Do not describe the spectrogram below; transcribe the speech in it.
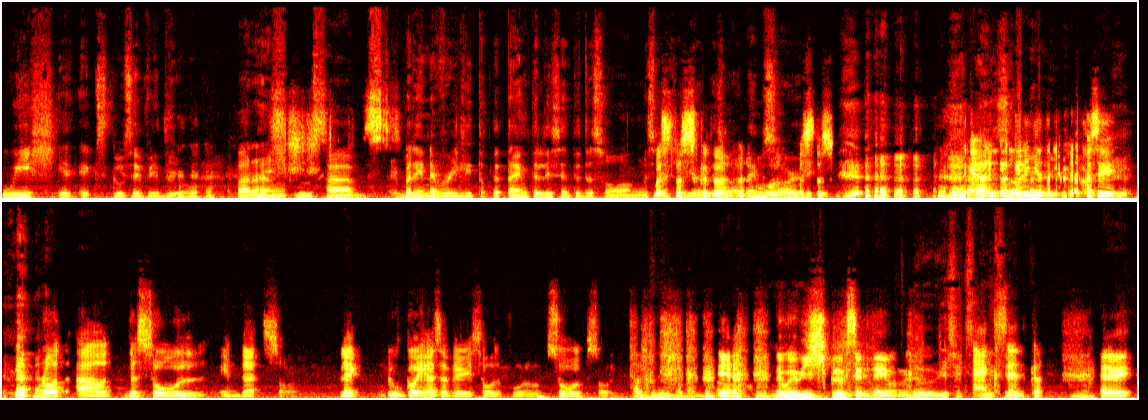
wish i- exclusive video. Parang uh, but I never really took the time to listen to the song. Bastos ka one. I'm Ano sorry. Bastos. Kaya, ang, ang galing niya talaga. Kasi it brought out the soul in that song. Like, Dugoy has a very soulful, soul, soul. agree naman Ayun, na wish exclusive na yung So, wish exclusive. accent ko. Anyway,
